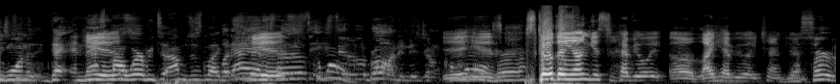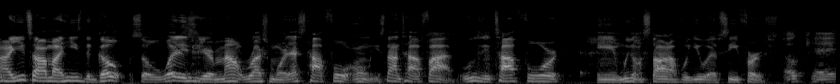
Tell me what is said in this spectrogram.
age. We wanted that, and He that's my is. worry too. I'm just like, But damn, He is. he's, cuz, he's still on. LeBron in this jump. Yeah, Come he on, is bruh. still the youngest heavyweight, uh, light heavyweight champion. Yes, sir. Are you talking about he's the goat? So what is your Mount Rushmore? That's top four only. It's not top five. Who's your top four? And we're gonna start off with UFC first. Okay,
